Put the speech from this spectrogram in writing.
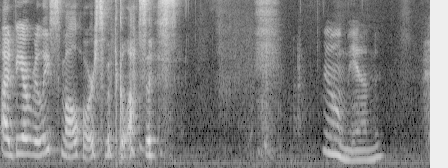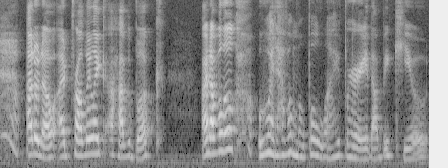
I'd be a really small horse with glasses. Oh man. I don't know. I'd probably like have a book. I'd have a little. Ooh, I'd have a mobile library. That'd be cute.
